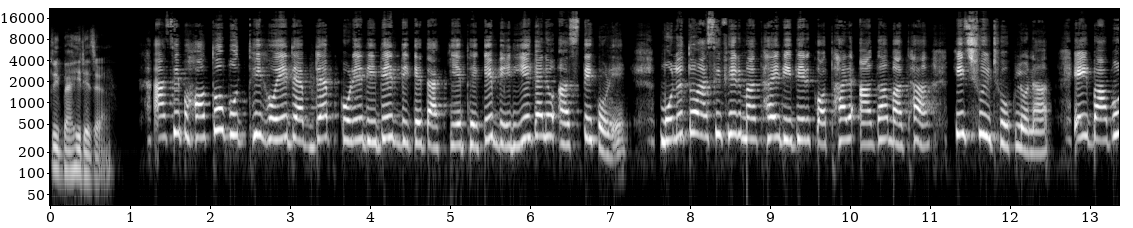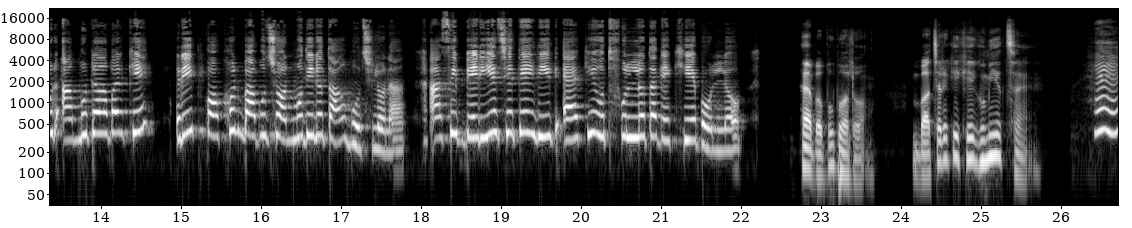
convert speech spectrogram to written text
তুই বাহিরে যা। আসিফ হতবুদ্ধি হয়ে ড্যাব ড্যাব করে হৃদের দিকে তাকিয়ে থেকে বেরিয়ে গেল আস্তে করে। মূলত আসিফের মাথায় হৃদের কথার আগা মাথা কিছুই ঢুকলো না। এই বাবুর আম্মুটা আবার কে? হৃদ কখন বাবু জন্ম দিল তাও বুঝলো না। আসিফ বেরিয়ে যেতেই হৃদ একই উৎফুল্লতা দেখিয়ে বলল হ্যাঁ বাবু বলো। বাচ্চারা কি খেয়ে ঘুমিয়েছে? হ্যাঁ।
